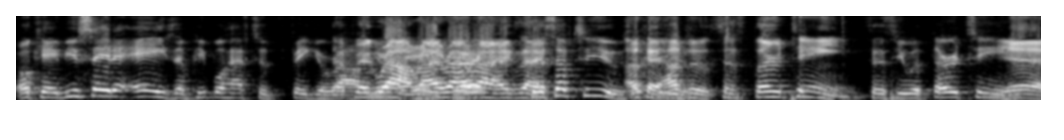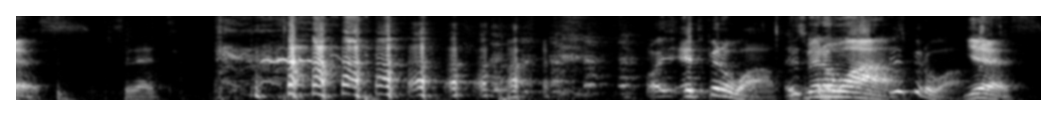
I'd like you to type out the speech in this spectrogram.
Okay, if you say the age, then people have to figure out. Figure your out, right, age, right, right, exactly. So it's up to you. It's up Okay, to I'll you. do it since 13. Since you were 13. Yes. So that's. it's been a while. It's been a while. It's been a while. Yes.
